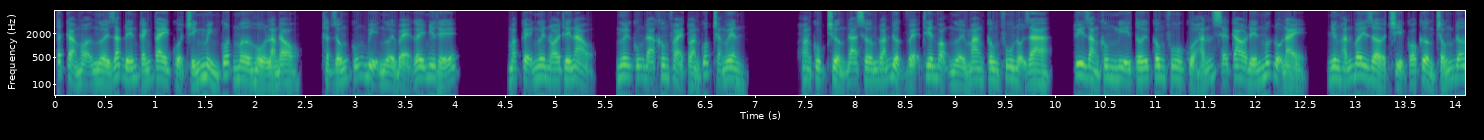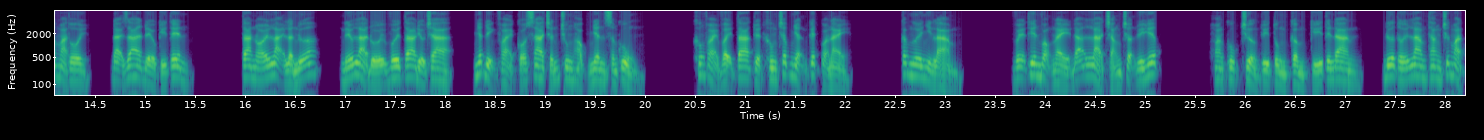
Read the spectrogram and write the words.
tất cả mọi người dắt đến cánh tay của chính mình cốt mơ hồ làm đau, thật giống cũng bị người bẻ gây như thế. Mặc kệ ngươi nói thế nào, ngươi cũng đã không phải toàn quốc trạng nguyên. Hoàng cục trưởng đã sớm đoán được vệ thiên vọng người mang công phu nội ra tuy rằng không nghĩ tới công phu của hắn sẽ cao đến mức độ này, nhưng hắn bây giờ chỉ có cường chống đỡ mà thôi, đại gia đều ký tên. Ta nói lại lần nữa, nếu là đối với ta điều tra, nhất định phải có xa chấn trung học nhân xâm cùng. Không phải vậy ta tuyệt không chấp nhận kết quả này. Các ngươi nhìn làm vệ thiên vọng này đã là trắng trận uy hiếp. Hoàng cục trưởng tùy tùng cầm ký tên đan, đưa tới lam thăng trước mặt,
